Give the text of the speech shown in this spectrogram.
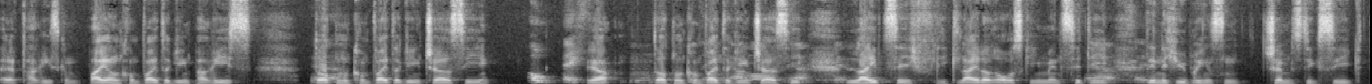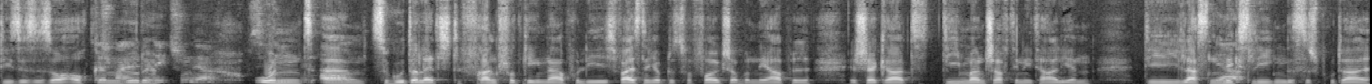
äh, Paris kommt Bayern kommt weiter gegen Paris, Dortmund kommt weiter gegen Chelsea Oh, echt? Ja. Hm. Dortmund kommt weiter gegen Chelsea. Ja, okay. Leipzig fliegt leider raus gegen Man City, ja, den ich übrigens einen Champions League Sieg diese Saison auch gönnen würde. Ja. Und ähm, zu guter Letzt Frankfurt gegen Napoli. Ich weiß nicht, ob du es verfolgst, aber Neapel ist ja gerade die Mannschaft in Italien. Die lassen ja. nichts liegen, das ist brutal.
